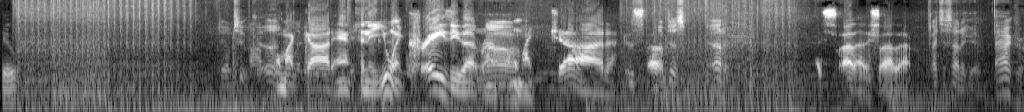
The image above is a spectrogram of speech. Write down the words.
Two. Damn, too oh good. Oh my god, Anthony, you went crazy that I round. Oh my god. Good I'm just better. I saw that, I saw that. I just had a good aggro.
